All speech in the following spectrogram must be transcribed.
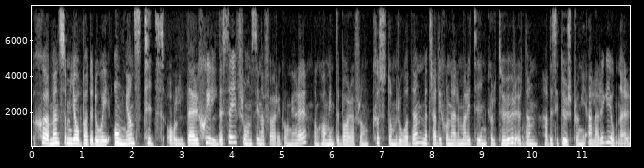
Sjömän som jobbade då i ångans tidsålder skilde sig från sina föregångare. De kom inte bara från kustområden med traditionell maritim kultur utan hade sitt ursprung i alla regioner,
